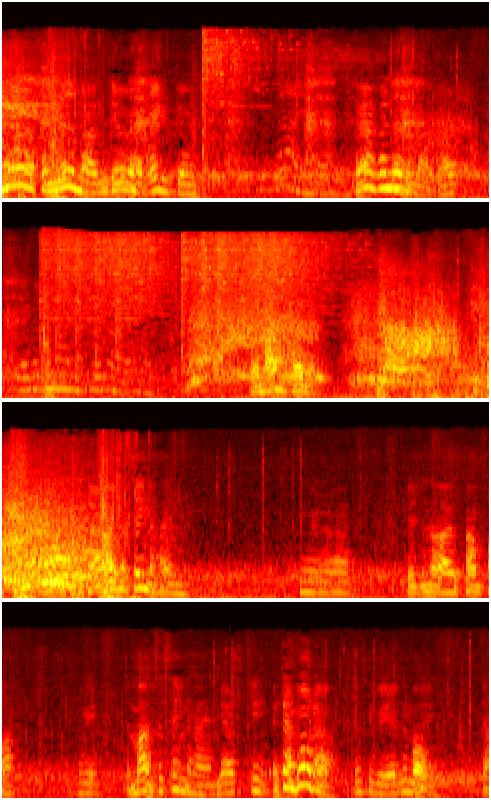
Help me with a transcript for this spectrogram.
Er i hvert fald ned, Martin. Det var rigtig dumt. Er hvert fald ned, Martin. Der er der falder. Der Der er er en af tingene herinde. Ja, Det er den vej, vi kom fra. Okay, Det er meget tingene herinde. os se. Ja, der er en bog der. Den skal vi alle se. Ja.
